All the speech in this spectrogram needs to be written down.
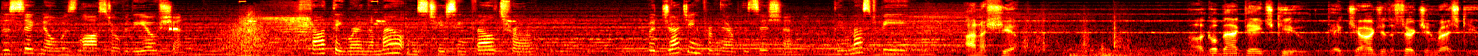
The signal was lost over the ocean. I thought they were in the mountains chasing Veltro. But judging from their position, they must be... On a ship. I'll go back to HQ, take charge of the search and rescue.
